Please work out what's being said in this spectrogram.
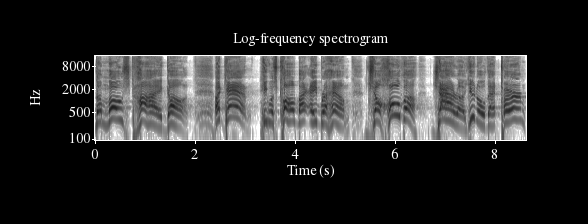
the Most High God. Again, he was called by Abraham Jehovah Jireh. You know that term.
